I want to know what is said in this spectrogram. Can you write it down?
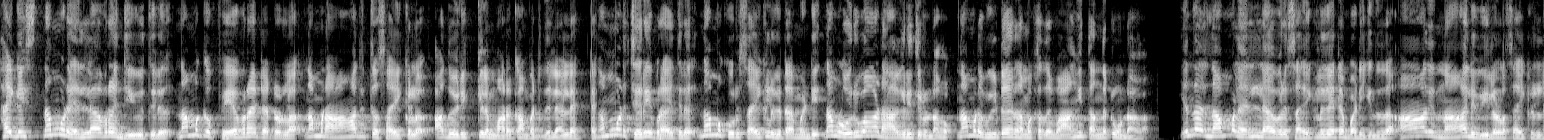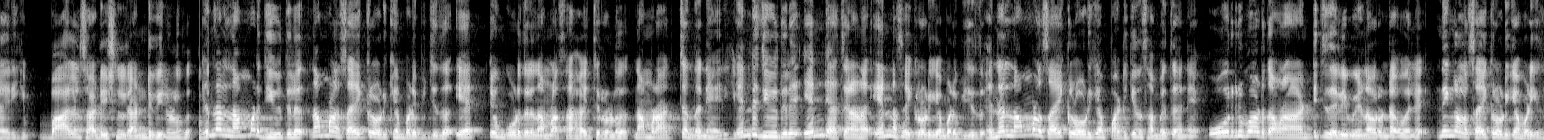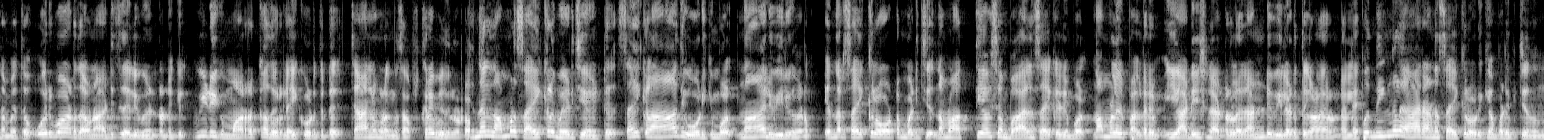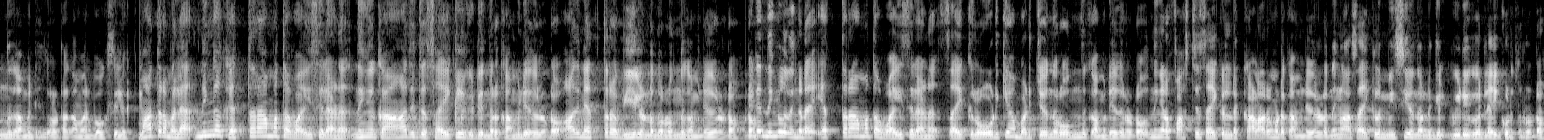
Hi guys നമ്മുടെ എല്ലാവരുടെയും ജീവിതത്തിൽ നമുക്ക് ഫേവറേറ്റ് ആയിട്ടുള്ള നമ്മുടെ ആദ്യത്തെ സൈക്കിൾ അതൊരിക്കലും മറക്കാൻ പറ്റത്തില്ല അല്ലേ? നമ്മുടെ ചെറിയ പ്രായത്തിൽ നമുക്കൊരു സൈക്കിൾ കിട്ടാൻ വേണ്ടി നമ്മൾ ഒരുപാട് ആഗ്രഹിച്ചിട്ടുണ്ടാകും. നമ്മുടെ വീട്ടുകാർ നമുക്കത് വാങ്ങി തന്നിട്ടും ഉണ്ടാകാം. എന്നാൽ നമ്മളെല്ലാവരും സൈക്കിൾ കയറ്റം പഠിക്കുന്നത് ആദ്യം നാല് വീലുള്ള സൈക്കിളിലായിരിക്കും. ബാലൻസ് അഡീഷണൽ രണ്ട് വീലുള്ളത്. എന്നാൽ നമ്മുടെ ജീവിതത്തിൽ നമ്മളെ സൈക്കിൾ ഓടിക്കാൻ പഠിപ്പിച്ചത് ഏറ്റവും കൂടുതൽ നമ്മളെ സഹായിച്ചിട്ടുള്ളത് നമ്മുടെ അച്ഛൻ തന്നെയായിരിക്കും. എന്റെ ജീവിതത്തിൽ എന്റെ അച്ഛനാണ് എന്നെ സൈക്കിൾ ഓടിക്കാൻ പഠിപ്പിച്ചത്. എന്നാൽ നമ്മൾ സൈക്കിൾ ഓടിക്കാൻ പഠിക്കുന്ന സമയത്ത് തന്നെ ഒരുപാട് തവണ അടിച്ച് തല്ലി വീണവരുണ്ടാവും അല്ലേ? നിങ്ങൾ സൈക്കിൾ ഓടിക്കാൻ പഠിക്കുന്ന സമയത്ത് ഒരുപാട് തവണ അടിച്ച് തല്ലി വീണിട്ടുണ്ടെങ്കിൽ വീഡിയോക്ക് മറക്കാതെ ഒരു ലൈക്ക് കൊടുത്തിട്ട് ചാനലും കൂടെ അങ്ങ് സബ്സ്ക്രൈബ് ചെയ്തോട്ടോ എന്നാൽ നമ്മൾ സൈക്കിൾ മേടിച്ച് കഴിഞ്ഞിട്ട് സൈക്കിൾ ആദ്യം ഓടിക്കുമ്പോൾ നാല് വീൽ കാണും. എന്നാൽ സൈക്കിൾ ഓട്ടം പഠിച്ച് നമ്മൾ അത്യാവശ്യം ബാലൻസ് ആയി കഴിയുമ്പോൾ നമ്മളിൽ പലരും ഈ അഡീഷണൽ ആയിട്ടുള്ള രണ്ട് വീലെടുത്ത് കളയാറുണ്ടല്ലേ? അപ്പോൾ നിങ്ങളെ ആരാണ് സൈക്കിൾ ഓടിക്കാൻ പഠിപ്പിച്ചത് പഠിപ്പിച്ചതെന്ന് കമന്റ് ചെയ്തോട്ടോ കമന്റ് ബോക്സിൽ മാത്രമല്ല നിങ്ങൾക്ക് എത്രാമത്തെ വയസ്സിലാണ് നിങ്ങൾക്ക് ആദ്യത്തെ സൈക്കിൾ കിട്ടിയെന്നൊരു കമന്റ് ചെയ്തോട്ടോ അതിന് എത്ര വീൽ ഉണ്ടെന്നുള്ള ഒന്ന് കമന്റ് ചെയ്തോട്ടോ പിന്നെ നിങ്ങൾ നിങ്ങളുടെ എത്രാമത്തെ വയസ്സിലാണ് സൈക്കിൾ ഓടിക്കാൻ പഠിച്ചതെന്നൊരു ഒന്ന് കമന്റ് ചെയ്തോട്ടോ നിങ്ങളുടെ ഫസ്റ്റ് സൈക്കിളിന്റെ കളറും കൂടെ കമന്റ് ചെയ്തോട്ടോ നിങ്ങൾ ആ സൈക്കിൾ മിസ് ചെയ്യുന്നുണ്ടെങ്കിൽ വീഡിയോക്ക് ഒരു ലൈക്ക് കൊടുത്തോട്ടോ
